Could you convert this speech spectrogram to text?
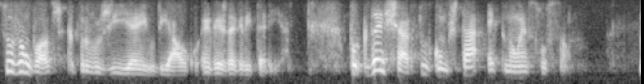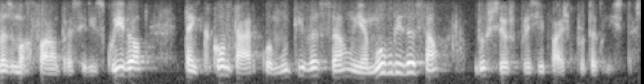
surjam vozes que privilegiem o diálogo em vez da gritaria. Porque deixar tudo como está é que não é solução. Mas uma reforma para ser execuível tem que contar com a motivação e a mobilização dos seus principais protagonistas.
